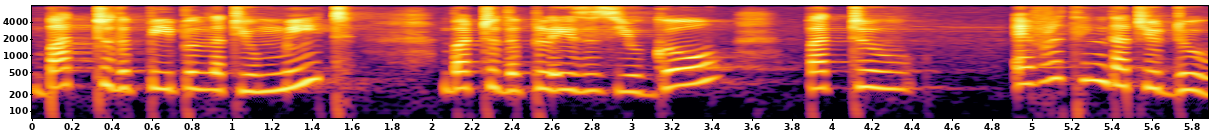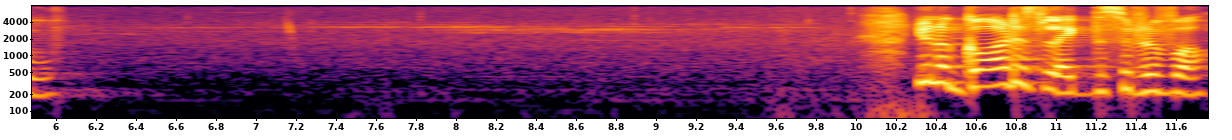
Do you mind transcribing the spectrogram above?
but to the people that you meet, but to the places you go, but to everything that you do. You know, God is like this river.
